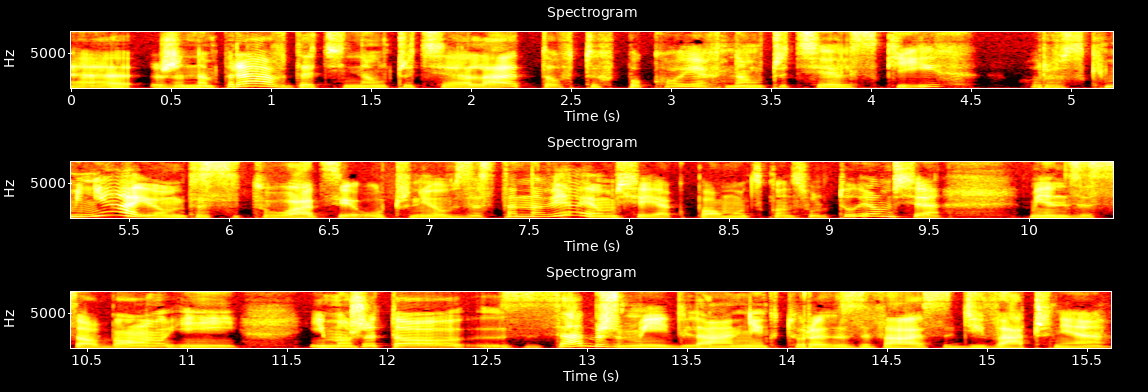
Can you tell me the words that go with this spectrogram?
e, że naprawdę ci nauczyciele to w tych pokojach nauczycielskich rozkminiają te sytuacje uczniów, zastanawiają się, jak pomóc, konsultują się między sobą i, i może to zabrzmi dla niektórych z was dziwacznie,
